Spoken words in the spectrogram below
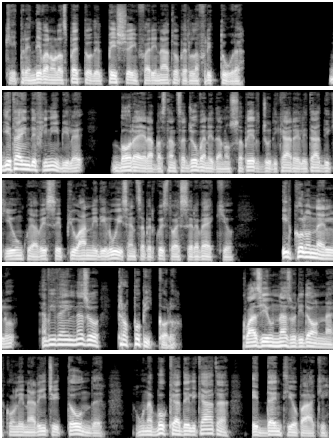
che prendevano l'aspetto del pesce infarinato per la frittura. Di età indefinibile, Bora era abbastanza giovane da non saper giudicare l'età di chiunque avesse più anni di lui senza per questo essere vecchio. Il colonnello aveva il naso troppo piccolo. Quasi un naso di donna, con le narici tonde, una bocca delicata e denti opachi.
